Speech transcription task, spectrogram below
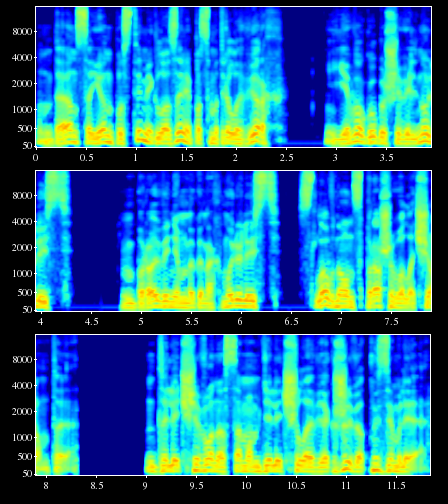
Дан Сайон пустыми глазами посмотрел вверх, его губы шевельнулись, брови немного нахмурились, словно он спрашивал о чем то Для чего на самом деле человек живет на Земле?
